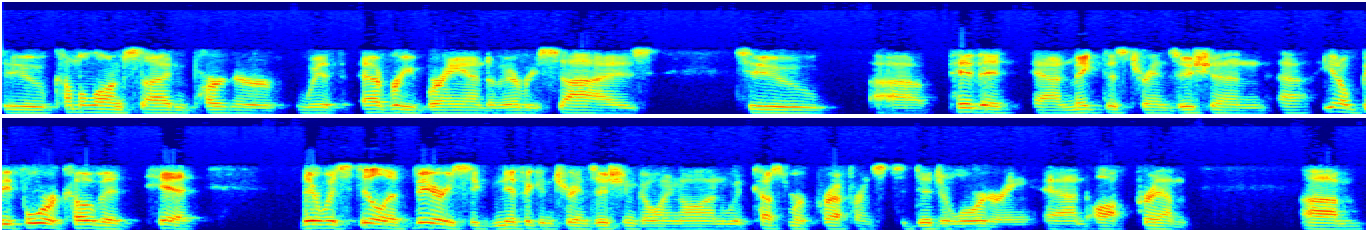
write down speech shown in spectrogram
to come alongside and partner with every brand of every size to uh, pivot and make this transition. Uh, you know, before COVID hit, there was still a very significant transition going on with customer preference to digital ordering and off-prem. Um,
